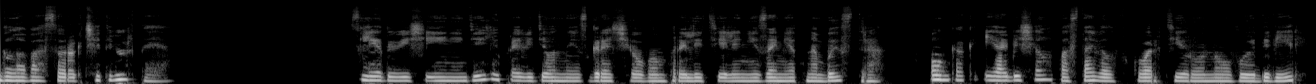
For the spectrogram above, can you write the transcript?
Глава 44. Следующие недели, проведенные с Грачевым, пролетели незаметно быстро. Он, как и обещал, поставил в квартиру новую дверь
